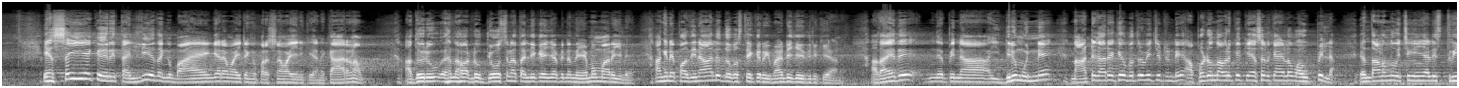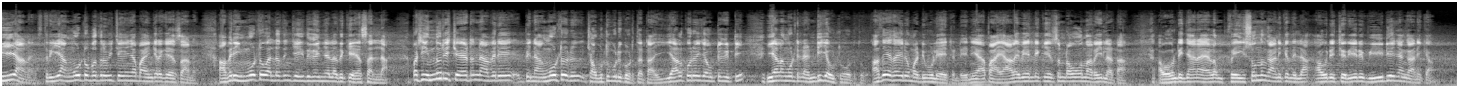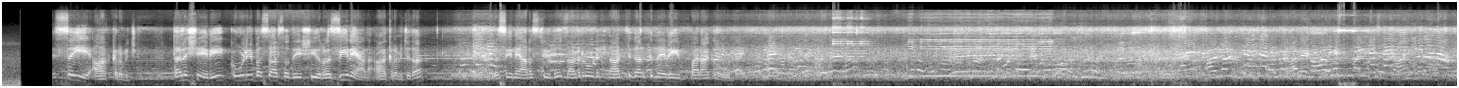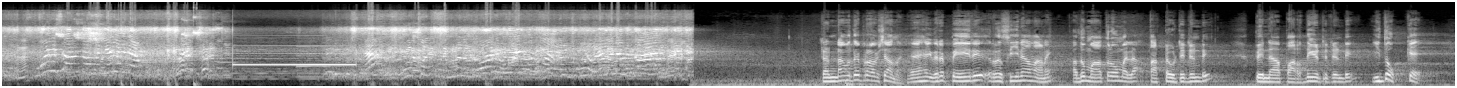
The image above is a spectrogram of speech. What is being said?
എസ് ഐയെ കയറി തല്ലിയതങ്ങ് ഭയങ്കരമായിട്ടങ്ങ് പ്രശ്നമായിരിക്കുകയാണ്. കാരണം അതൊരു എന്താ പറയുക ഉദ്യോഗസ്ഥനെ തല്ലിക്കഴിഞ്ഞാൽ പിന്നെ നിയമം മാറിയില്ലേ? അങ്ങനെ പതിനാല് ദിവസത്തേക്ക് റിമാൻഡ് ചെയ്തിരിക്കുകയാണ്. അതായത് പിന്നെ ഇതിനു മുന്നേ നാട്ടുകാരെയൊക്കെ ഉപദ്രവിച്ചിട്ടുണ്ട്. അപ്പോഴൊന്നും അവർക്ക് കേസെടുക്കാനുള്ള വകുപ്പില്ല. എന്താണെന്ന് വെച്ച് കഴിഞ്ഞാൽ സ്ത്രീയാണ്. സ്ത്രീ അങ്ങോട്ട് ഉപദ്രവിച്ചു കഴിഞ്ഞാൽ ഭയങ്കര കേസാണ്. അവരിങ്ങോട്ട് വല്ലതും ചെയ്തു കഴിഞ്ഞാൽ അത് കേസല്ല. പക്ഷേ ഇന്നൊരു ചേട്ടൻ അവർ പിന്നെ അങ്ങോട്ടൊരു ചവിട്ടും കൂടി കൊടുത്തിട്ടാ. ഇയാൾക്കൊരു ചവിട്ട് കിട്ടി. ഇയാൾ അങ്ങോട്ട് രണ്ട് ചവിട്ട് കൊടുത്തു. അത് ഏതായാലും അടിപൊളിയായിട്ടുണ്ട്. ഇനി അപ്പോൾ അയാളെ പേരിൽ കേസ് ഉണ്ടാവുമോ എന്നറിയില്ല കേട്ടാ അതുകൊണ്ട് ഞാൻ അയാളെ ഫേസ് ഒന്നും കാണിക്കുന്നില്ല. ആ ഒരു ചെറിയൊരു വീഡിയോ ഞാൻ കാണിക്കാം. എസ് ഐയെ ആക്രമിച്ചു. തലശ്ശേരി കൂളി ബസാർ സ്വദേശി റസീനെയാണ് ആക്രമിച്ചത്. റസീനെ അറസ്റ്റ് ചെയ്തു. നടു റോഡിൽ നാട്ടുകാർക്ക് നേരെയും പരാക്രമം രണ്ടാമത്തെ പ്രാവശ്യമാണ്. ഏഹ് ഇവരെ പേര് റസീന എന്നാണ്. അതുമാത്രവുമല്ല തട്ട ഇട്ടിട്ടുണ്ട് പിന്നെ പർദ്ദ ഇട്ടിട്ടുണ്ട്. ഇതൊക്കെ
